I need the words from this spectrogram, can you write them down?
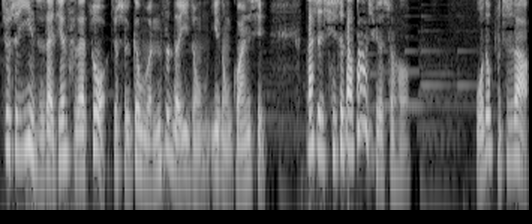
就是一直在坚持在做，就是跟文字的一种一种关系。但是其实到大学的时候，我都不知道，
